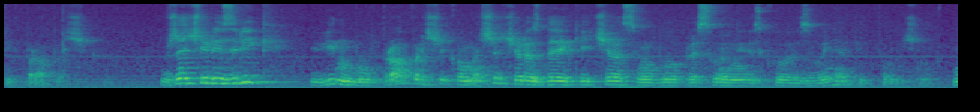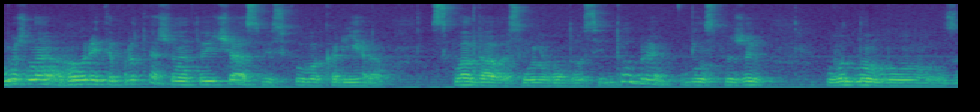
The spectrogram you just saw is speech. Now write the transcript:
підпрапорщика. Вже через рік він був прапорщиком, а ще через деякий час йому було присвоєно військове звання підпоручник. Можна говорити про те, що на той час військова кар'єра складалася у нього досить добре. Він служив в одному з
